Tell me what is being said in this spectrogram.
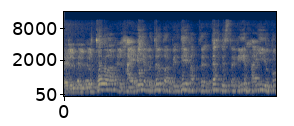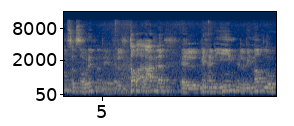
ال- القوى الحقيقية اللي تقدر بإيديها تحدث تغيير حقيقي وتنصر ثورتنا ديت الطبقة العاملة المهنيين اللي بيناضلوا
